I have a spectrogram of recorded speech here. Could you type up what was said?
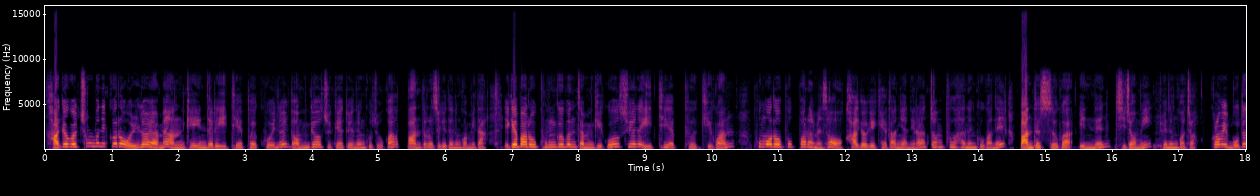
가격을 충분히 끌어올려야만 개인들이 ETF의 코인을 넘겨주게 되는 구조가 만들어지게 되는 겁니다. 이게 바로 공급은 잠기고 수요는 ETF, 기관, 포모로 폭발 하면서 가격의 계단이 아니라 점프하는 구간을 만들 수가 있는 지점이 되는 거죠. 그럼 이 모든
